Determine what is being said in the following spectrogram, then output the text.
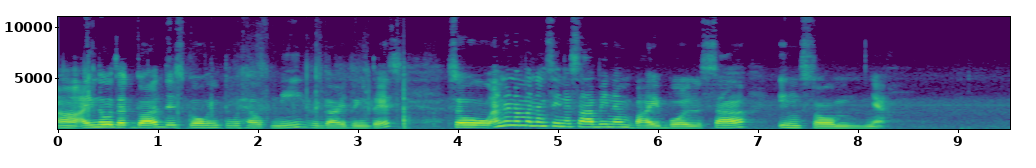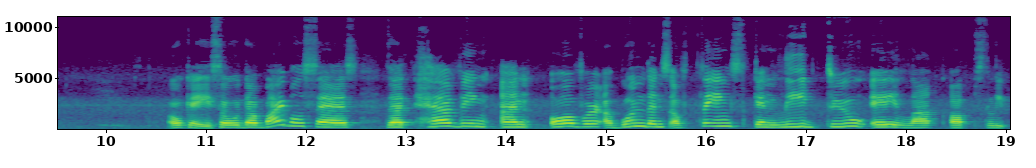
uh, I know that God is going to help me regarding this. So, ano naman ang sinasabi ng Bible sa insomnia? Okay, so the Bible says that having an overabundance of things can lead to a lack of sleep.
